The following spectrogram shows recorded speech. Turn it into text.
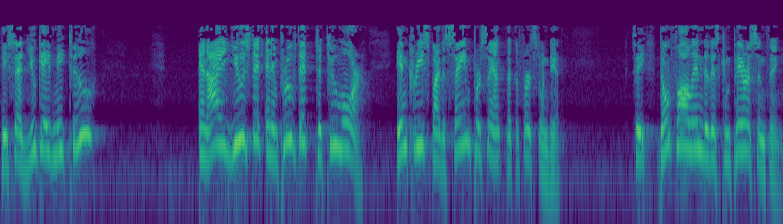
He said, You gave me two? And I used it and improved it to two more. Increased by the same percent that the first one did. See, don't fall into this comparison thing.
